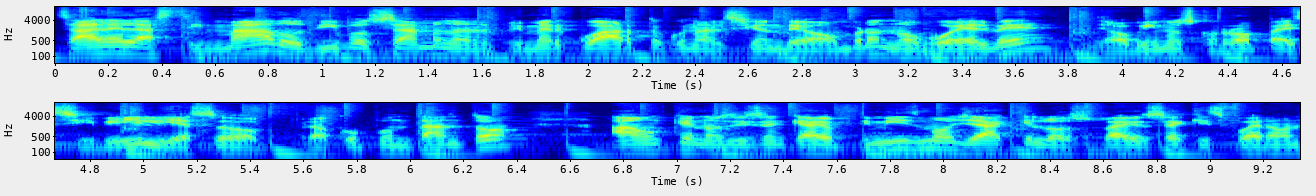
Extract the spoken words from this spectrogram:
Sale lastimado Divo Samuel en el primer cuarto con una lesión de hombro, no vuelve, lo vimos con ropa de civil y eso preocupa un tanto, aunque nos dicen que hay optimismo ya que los rayos X fueron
